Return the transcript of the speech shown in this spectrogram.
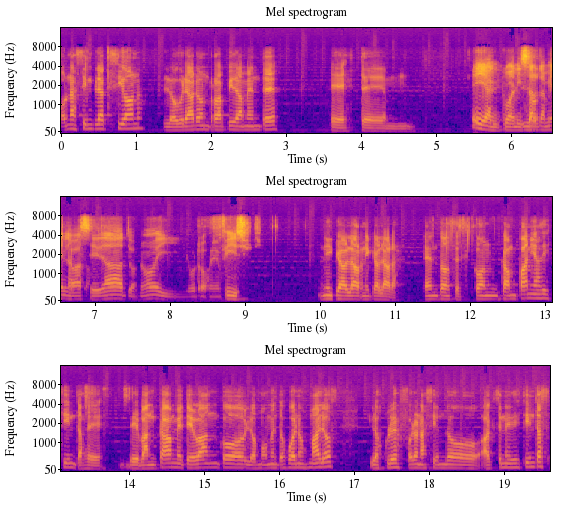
una simple acción lograron rápidamente este, y actualizar también la base de datos ¿no? y otros beneficios. Ni que hablar, ni que hablar. Entonces, con campañas distintas de, de bancame, te banco, los momentos buenos, malos, los clubes fueron haciendo acciones distintas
